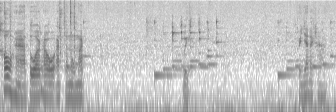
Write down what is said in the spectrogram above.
เข้าหาตัวเราอัตโนมัติอุ้ย ขออนุญาตนะครับ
